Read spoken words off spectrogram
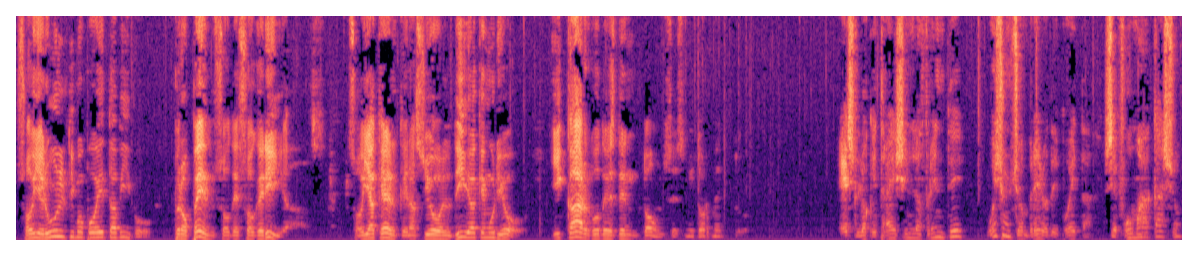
soy el último poeta vivo, propenso de soguerías. Soy aquel que nació el día que murió, y cargo desde entonces mi tormento. ¿Es lo que traes en la frente? ¿O es un sombrero de poeta? ¿Se fuma acaso?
